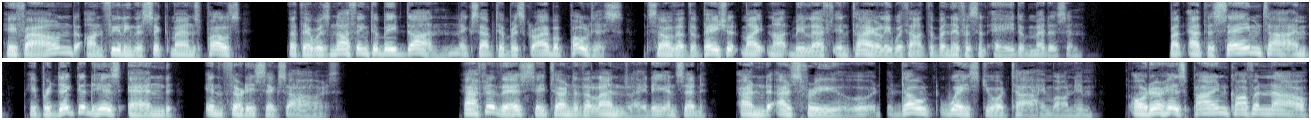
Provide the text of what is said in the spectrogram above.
he found, on feeling the sick man's pulse, that there was nothing to be done except to prescribe a poultice, so that the patient might not be left entirely without the beneficent aid of medicine. But at the same time he predicted his end in thirty-six hours. After this he turned to the landlady and said, "And as for you, don't waste your time on him. Order his pine coffin now,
